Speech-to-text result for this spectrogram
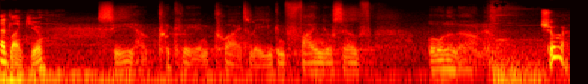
I'd like you. See how quickly and quietly you can find yourself all alone. Sure.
